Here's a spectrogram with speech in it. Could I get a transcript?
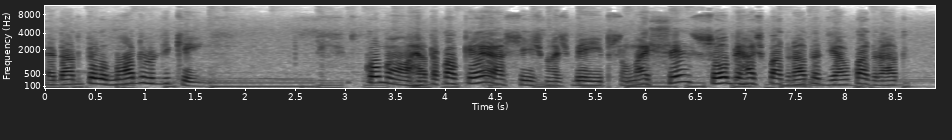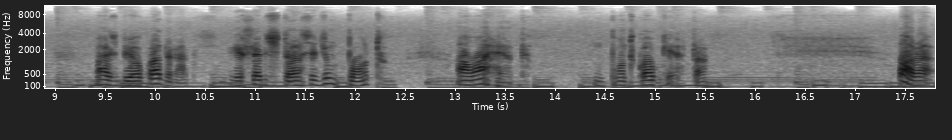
é dado pelo módulo de quem? Como é uma reta qualquer, a x mais by mais c sobre raiz quadrada de a ao quadrado mais b ao quadrado. Essa é a distância de um ponto a uma reta. Um ponto qualquer, tá? Ora,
